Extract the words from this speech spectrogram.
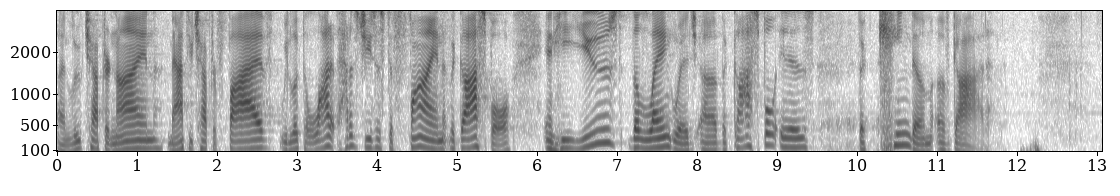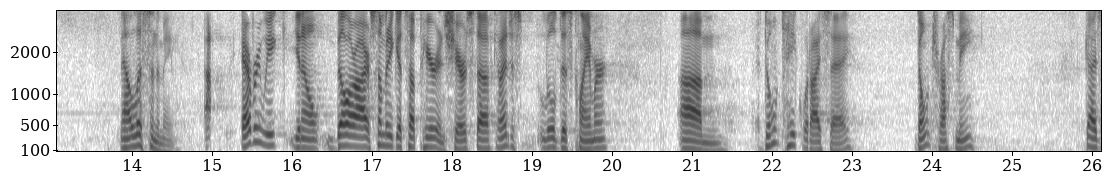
and Luke chapter 9, Matthew chapter 5. We looked a lot at how does Jesus define the gospel, and he used the language of the gospel is the kingdom of God. Now, listen to me. Every week, you know, Bill or I or somebody gets up here and shares stuff. Can I just, a little disclaimer? Um, don't take what I say. Don't trust me. Guys,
